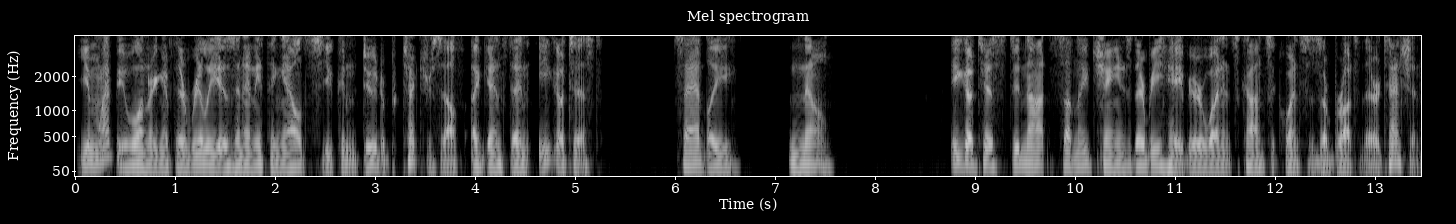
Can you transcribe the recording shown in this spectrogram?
you might be wondering if there really isn't anything else you can do to protect yourself against an egotist. Sadly, no. Egotists do not suddenly change their behavior when its consequences are brought to their attention.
